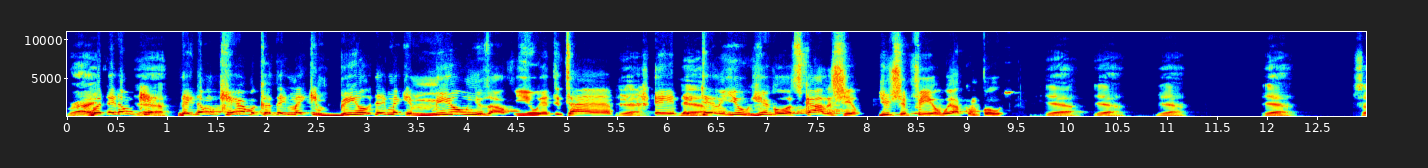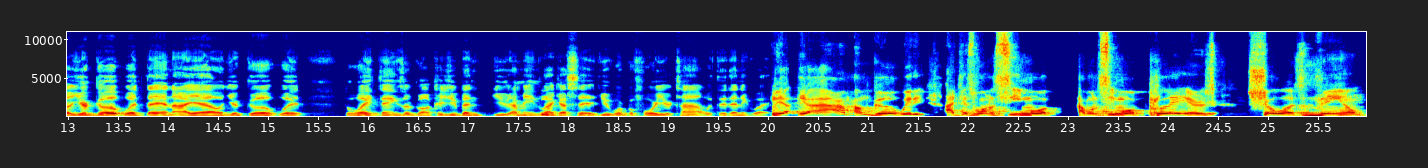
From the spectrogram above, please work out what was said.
Right. But they don't Yeah. care. They don't care because they making bill. They making millions off of you at the time, Yeah. and they Yeah. telling you here go a scholarship. You should feel welcome for it. Yeah, yeah, yeah, yeah. So you're good with the NIL and you're good with the way things are going because you've been you. I mean, like I said, you were before your time with it anyway. Yeah, yeah, I, I'm I'm good with it. I just want to see more. I want to see more players show us them.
